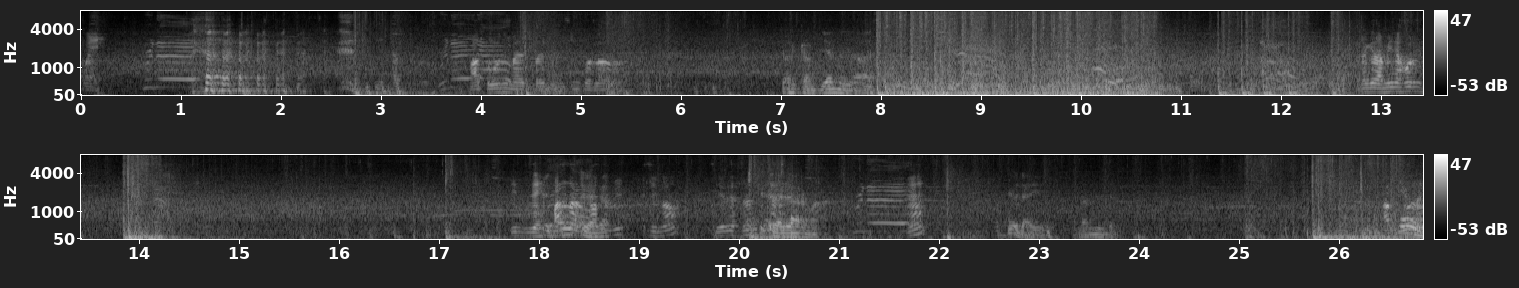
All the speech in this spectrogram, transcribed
Bueno. Mato uno y me desparecen en cinco lados. Estaba cambiando en la base. Mira que la mina, Jorge. Y de espalda, no va a servir, si no, si es de frente, Esa es el arma. ¿eh? Piola ahí, la armita. ¡Ah, piola!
